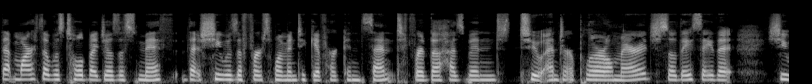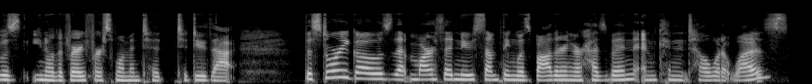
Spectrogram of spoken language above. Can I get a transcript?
that Martha was told by Joseph Smith that she was the first woman to give her consent for the husband to enter plural marriage. So they say that she was, you know, the very first woman to, to do that. The story goes that Martha knew something was bothering her husband and couldn't tell what it was.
